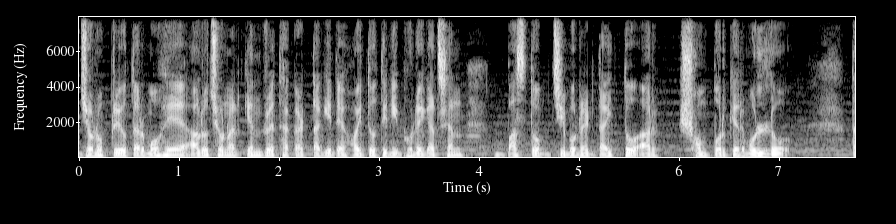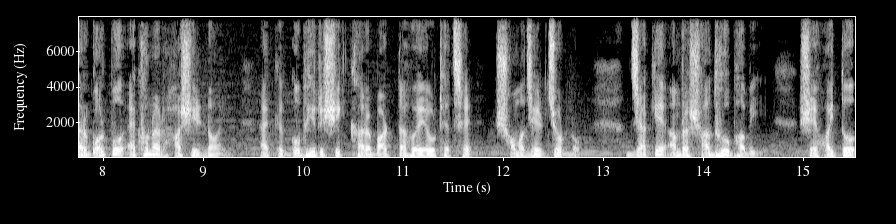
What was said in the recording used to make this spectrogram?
জনপ্রিয়তার মোহে আলোচনার কেন্দ্রে থাকার তাগিদে হয়তো তিনি ভুলে গেছেন বাস্তব জীবনের দায়িত্ব আর সম্পর্কের মূল্য। তার গল্প এখন আর হাসির নয়, এক গভীর শিক্ষার বার্তা হয়ে উঠেছে সমাজের জন্য। যাকে আমরা সাধু ভাবি, সে হয়তো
